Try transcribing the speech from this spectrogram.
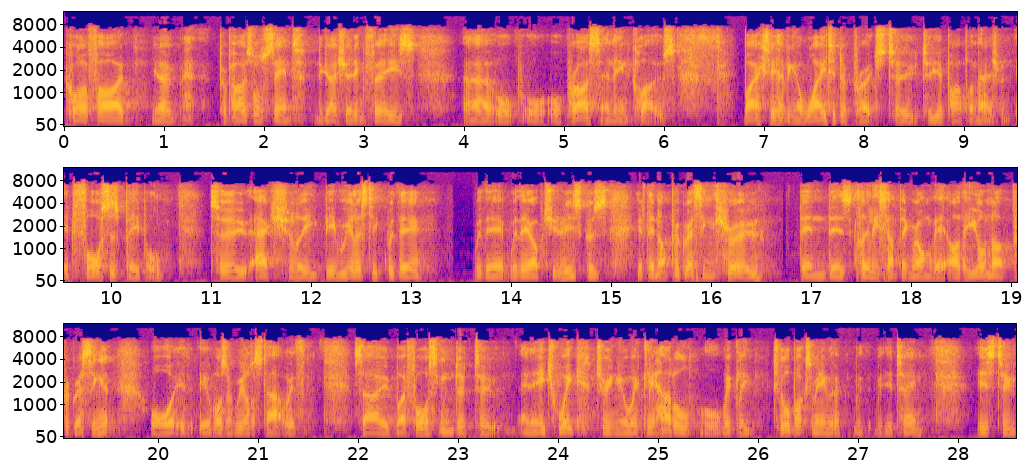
qualified, you know, proposal sent, negotiating fees uh, or, or, or, price, and then close. By actually having a weighted approach to, to your pipeline management, it forces people to actually be realistic with their with their with their opportunities because if they're not progressing through then there's clearly something wrong there. Either you're not progressing it or it, it wasn't real to start with. So by forcing them to, to, and each week during your weekly huddle or weekly toolbox meeting with, with, with your team, is to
